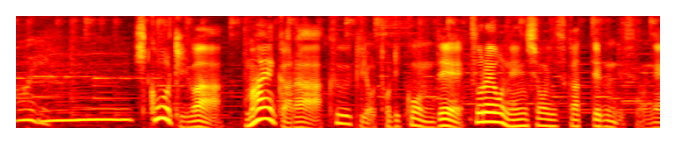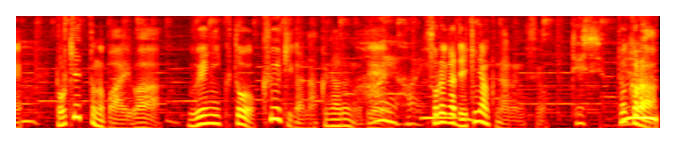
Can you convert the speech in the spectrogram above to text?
はい、飛行機は前から空気を取り込んでそれを燃焼に使ってるんですよね、うん、ロケットの場合は上に行くと空気がなくなるので、はいはい、それができなくなるんですよ。ですよ、ね、だから、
